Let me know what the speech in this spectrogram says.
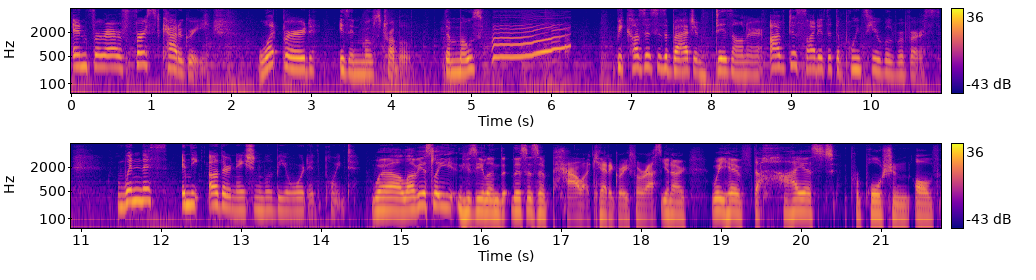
And for our first category, what bird is in most trouble? The most. Because this is a badge of dishonour, I've decided that the points here will reverse. Win this, and the other nation will be awarded the point. Well, obviously, New Zealand, this is a power category for us. You know, we have the highest proportion of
